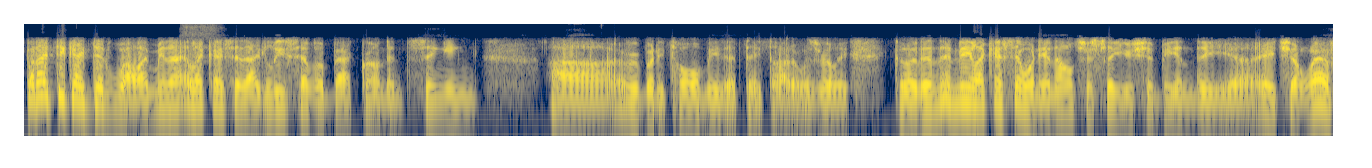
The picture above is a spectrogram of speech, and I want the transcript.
but I think I did well. I mean, I, like I said, I at least have a background in singing. Uh, everybody told me that they thought it was really good, and then, like I said, when the announcers say you should be in the uh, HOF,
